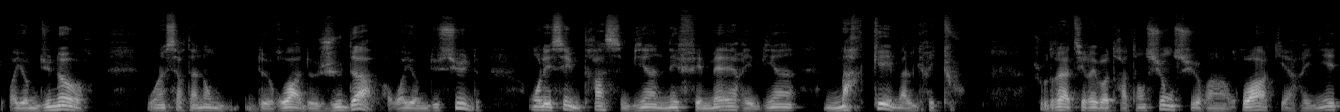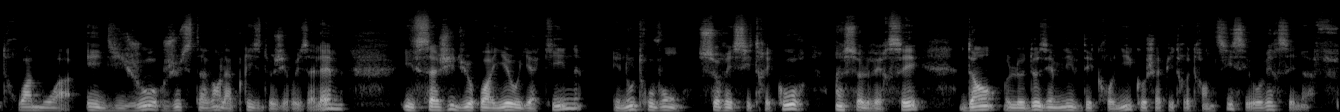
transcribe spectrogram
du royaume du Nord, ou un certain nombre de rois de Juda, royaume du Sud, ont laissé une trace bien éphémère et bien marquée malgré tout. Je voudrais attirer votre attention sur un roi qui a régné trois mois et dix jours juste avant la prise de Jérusalem. Il s'agit du roi Yehoiakin, et nous trouvons ce récit très court, un seul verset, dans le deuxième livre des Chroniques au chapitre 36 et au verset 9.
